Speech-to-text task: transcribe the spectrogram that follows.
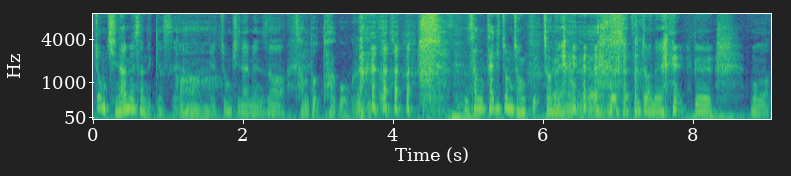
좀 지나면서 느꼈어요. 아. 좀 지나면서 상도 타고 그런 상 타기 좀 전, 전에 네. 좀 전에 그 뭐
